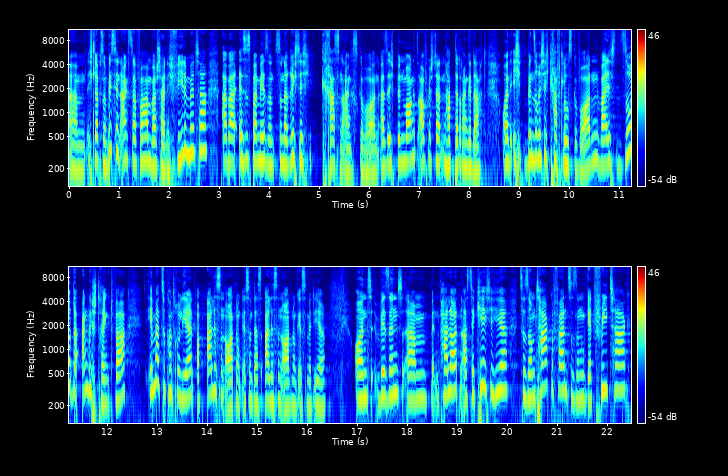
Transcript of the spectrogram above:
Ähm, ich glaube, so ein bisschen Angst davor haben wahrscheinlich viele Mütter, aber es ist bei mir so, so eine richtig krassen Angst geworden. Also ich bin morgens aufgestanden, habe daran gedacht und ich bin so richtig kraftlos geworden, weil ich so da angestrengt war, immer zu kontrollieren, ob alles in Ordnung ist und dass alles in Ordnung ist mit ihr. Und wir sind ähm, mit ein paar Leuten aus der Kirche hier zu so einem Tag gefahren, zu so einem Get-Free-Tag,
